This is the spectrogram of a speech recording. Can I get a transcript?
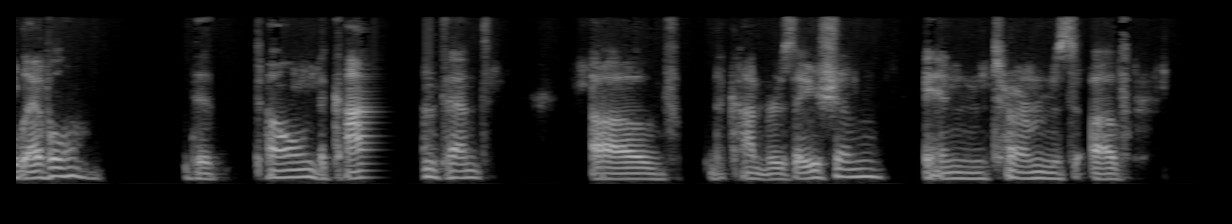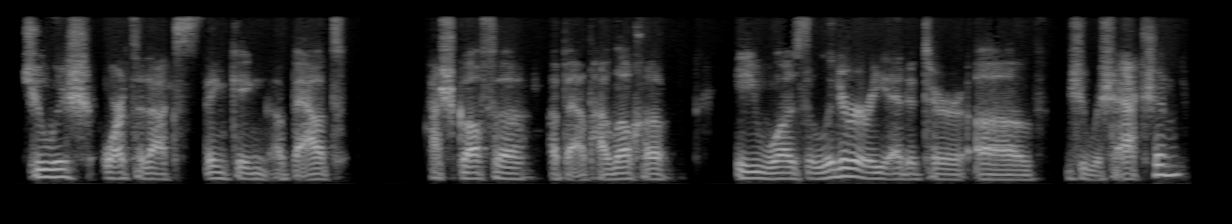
level, the tone, the content content of the conversation in terms of Jewish Orthodox thinking about Hashkafa, about Halacha. He was the literary editor of Jewish Action,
